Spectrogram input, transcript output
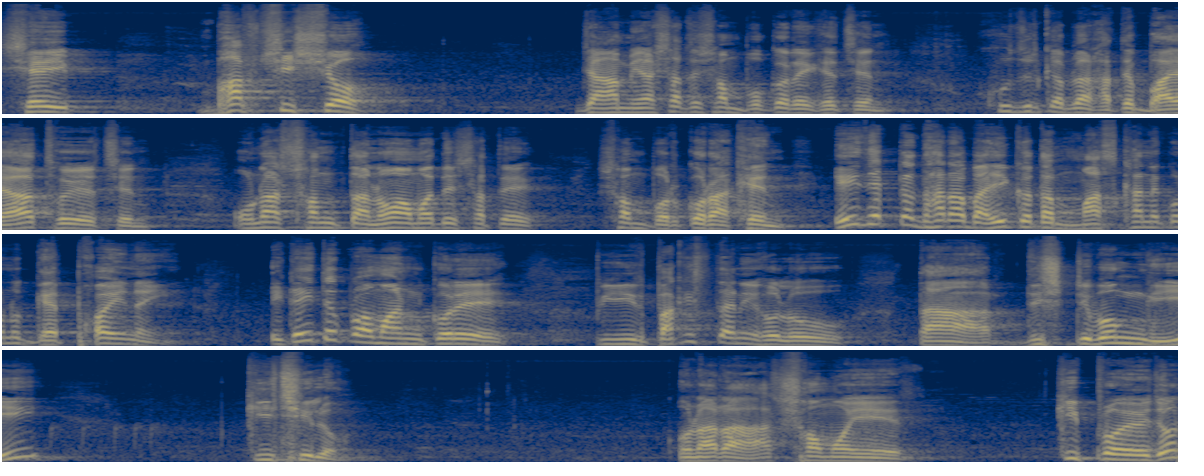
সেই ভাবশিষ্য জামিয়ার সাথে সম্পর্ক রেখেছেন, হুজুর কাবলার হাতে বায়াত হয়েছেন, ওনার সন্তানও আমাদের সাথে সম্পর্ক রাখেন। এই যে একটা ধারাবাহিকতা, মাঝখানে কোনো গ্যাপ হয় নাই। এটাই তো প্রমাণ করে পীর পাকিস্তানি হলো তার দৃষ্টিভঙ্গি কি ছিল? ওনারা সময়ের কি প্রয়োজন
